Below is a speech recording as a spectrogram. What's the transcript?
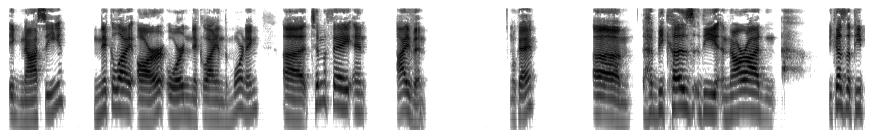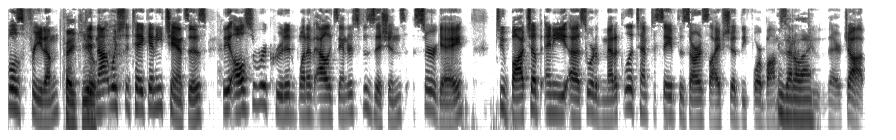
Ignacy, Nikolai R, or Nikolai in the morning, uh, Timofey, and Ivan. Okay. Um, because the Narad, because the People's Freedom Thank you. did not wish to take any chances, they also recruited one of Alexander's physicians, Sergei, to botch up any uh, sort of medical attempt to save the Tsar's life should the four bombs Is that a lie? do their job.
